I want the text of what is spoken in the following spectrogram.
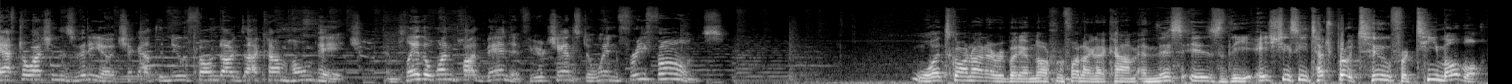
after watching this video, check out the new PhoneDog.com homepage and play the OnePod Bandit for your chance to win free phones. What's going on, everybody? I'm Noah from PhoneDog.com, and this is the HTC Touch Pro 2 for T-Mobile.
